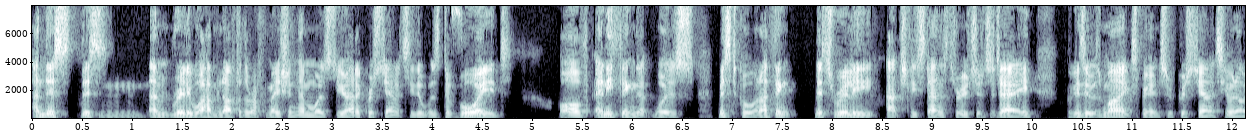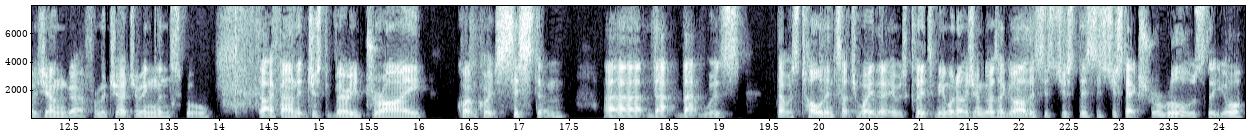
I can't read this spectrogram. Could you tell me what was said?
And this this mm. and really what happened after the Reformation then was you had a Christianity that was devoid of anything that was mystical. And I think this really actually stands through to today because it was my experience of Christianity when I was younger from a Church of England school that I found it just a very dry, quote unquote, system uh, that that was that was told in such a way that it was clear to me when I was younger. I was like, "Oh, this is just this is just extra rules that you're."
